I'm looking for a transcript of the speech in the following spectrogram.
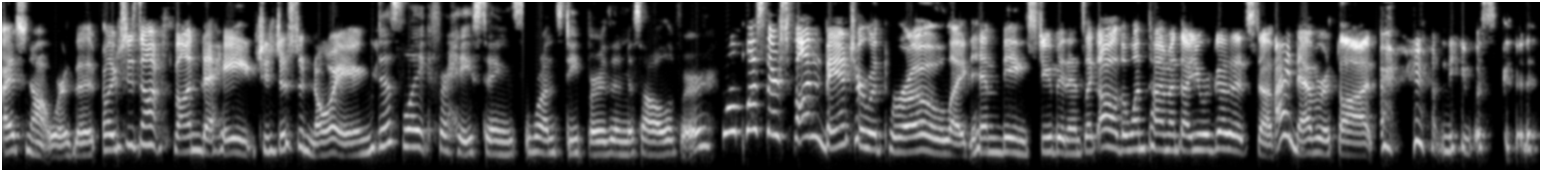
It's not worth it. Like, she's not fun to hate. She's just annoying. Dislike for Hastings runs deeper than Miss Oliver. Well, plus there's fun banter with Poirot, like him being stupid, and it's like, oh, the one time I thought you were good at stuff. I never thought Ariadne was good at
